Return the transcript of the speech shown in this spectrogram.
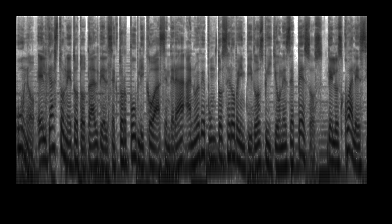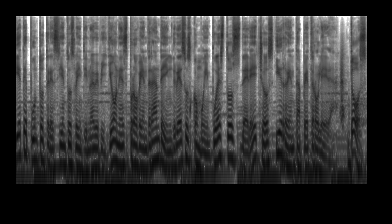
1. El gasto neto total del sector público ascenderá a 9.022 billones de pesos, de los cuales 7.329 billones provendrán de ingresos como impuestos, derechos y renta petrolera. 2.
